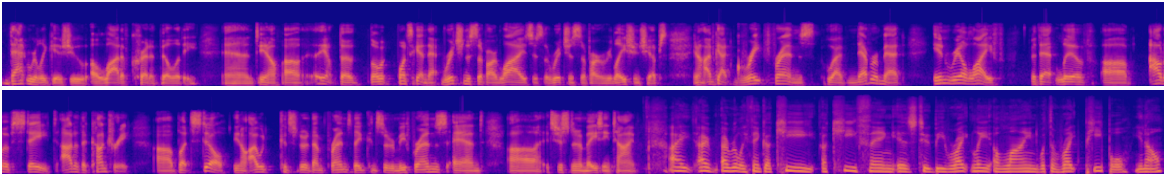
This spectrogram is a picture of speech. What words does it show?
that really gives you a lot of credibility. And you know, uh, you know, the, the once again, that richness of our lives is the richness of our relationships. You know, I've got great friends who I've never met in real life that live. Uh, out of state, out of the country. Uh, but still, you know, I would consider them friends. They'd consider me friends, and uh, it's just an amazing time. I, I, I really think a key a key thing is to be rightly aligned with the right people. You know,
